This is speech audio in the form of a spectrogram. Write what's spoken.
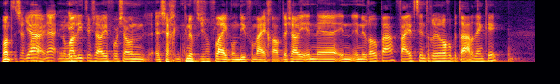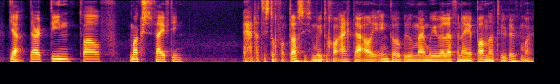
Want zeg Ja, maar, nou, normaliter zou je voor zo'n, eh, zeg een knuffeltje van Flygon die je voor mij gaf, daar zou je in, eh, in, in Europa 25 euro voor betalen, denk ik. Ja, daar 10, 12, max 15. Ja, dat is toch fantastisch. Dan moet je toch gewoon eigenlijk daar al je inkopen doen. Maar moet je wel even naar Japan natuurlijk. Maar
